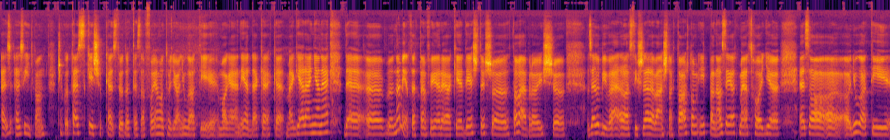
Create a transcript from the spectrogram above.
Ez, ez így van. Csak ott ez később kezdődött ez a folyamat, hogy a nyugati magánérdekek megjelenjenek, de nem értettem félre a kérdést, és továbbra is az előbbi választ is relevánsnak tartom, éppen azért, mert hogy ez a, a, a nyugati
